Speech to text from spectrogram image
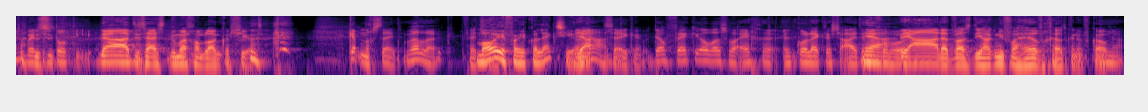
Toen werd het tot die. Nou, toen zei ze, doe maar gewoon blanco shirt. ik heb het nog steeds. Wel leuk. Vet mooie shirt. voor je collectie hoor. Ja, zeker. Del Vecchio was wel echt een- collectors item Ja. geworden. Ja, dat was, die had ik nu voor heel veel geld kunnen verkopen. Ja.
